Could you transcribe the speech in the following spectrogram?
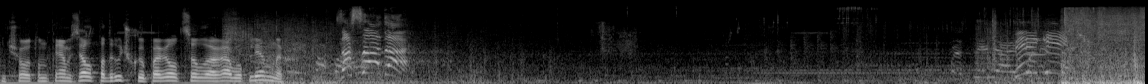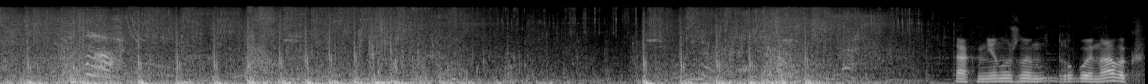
Ничего, вот он прям взял под ручку и повел целую араву пленных. Мне нужен другой навык.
